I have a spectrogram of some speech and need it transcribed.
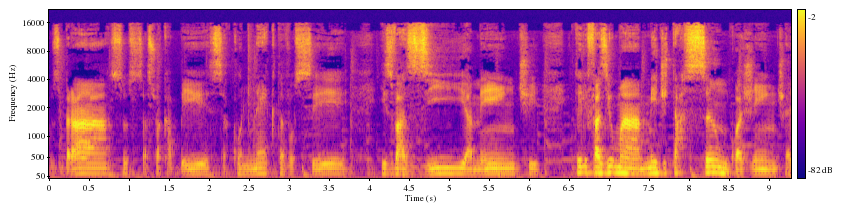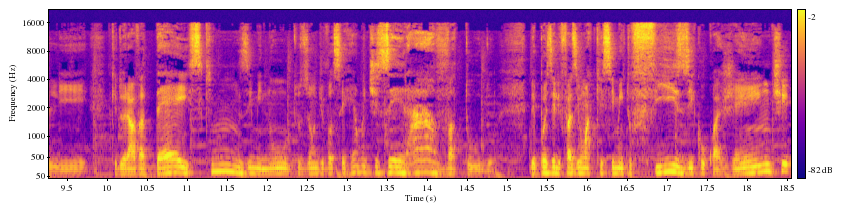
os braços, a sua cabeça, conecta você, esvazia a mente. Então ele fazia uma meditação com a gente ali, que durava 10, 15 minutos, onde você realmente zerava tudo. Depois ele fazia um aquecimento físico com a gente.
